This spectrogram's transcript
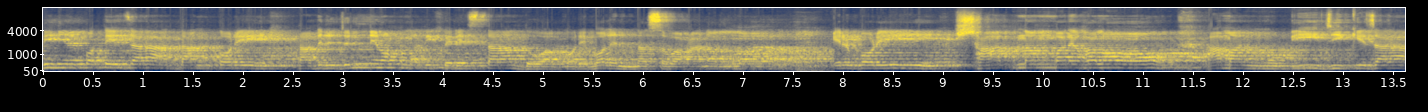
দিনের পথে যারা দান করে, তাদের জন্য রহমাতি ফেরেশতারা দোয়া করে। বলেন না, সুবহানাল্লাহ। এরপরে সাত নাম্বারে হলো, আমার নবীজিকে যারা,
